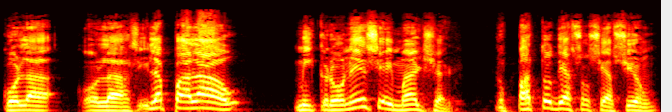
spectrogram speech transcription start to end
con, la, con las Islas Palau Micronesia y Marshall, los pactos de asociación.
